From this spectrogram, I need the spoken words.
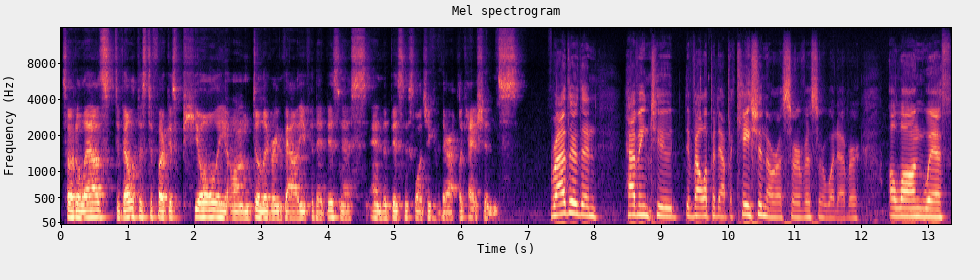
So it allows developers to focus purely on delivering value for their business and the business logic of their applications. Rather than having to develop an application or a service or whatever, along with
